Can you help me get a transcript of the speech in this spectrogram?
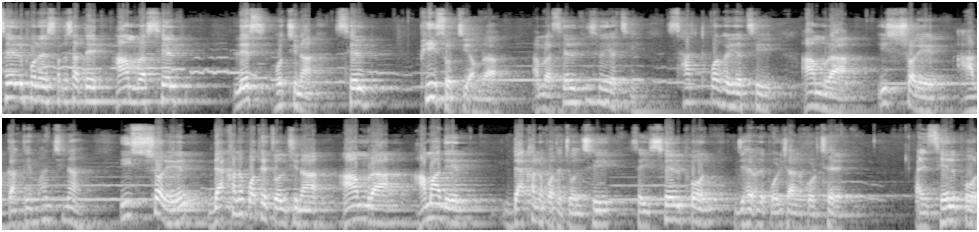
সেলফোনের সাথে সাথে আমরা সেলফ লেস হচ্ছি না সেলফ ফিস হচ্ছি আমরা। আমরা সেলফিস হয়ে যাচ্ছি, স্বার্থপর হয়ে যাচ্ছি। আমরা ঈশ্বরের আজ্ঞাকে মানছি না। ঈশ্বরের দেখানো পথে চলছি না, আমরা আমাদের দেখানো পথে চলছি। সেই সেলফোন যেভাবে পরিচালনা করছে, এই সেলফোন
